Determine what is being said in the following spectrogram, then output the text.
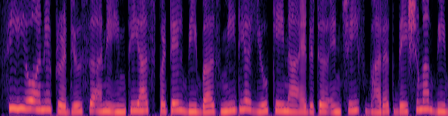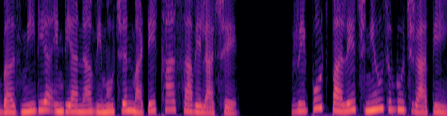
સીઈઓ અને પ્રોડ્યુસર અને Imtiyaz Patel B Buzz media યુકેના એડિટર ઇન ચીફ ભારત દેશમાં બીબાઝ મીડિયા ઇન્ડિયાના વિમોચન માટે ખાસ આવેલા છે. Report Palej news Gujarati.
